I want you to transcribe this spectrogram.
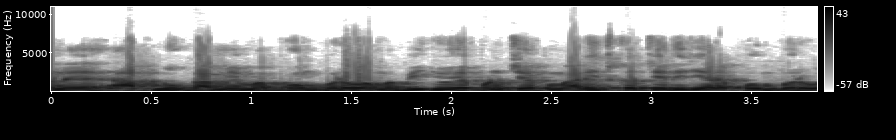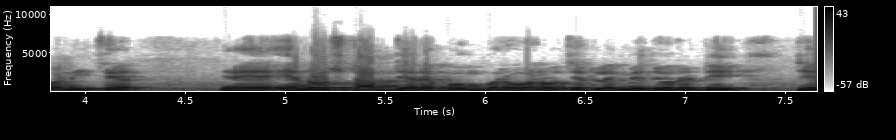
અને આપનું કામ એમાં ફોર્મ ભરવામાં બીજું એ પણ છે કે મારી જ કચેરી જ્યારે ફોર્મ ભરવાની છે એનો સ્ટાફ જ્યારે ફોર્મ ભરવાનો છે. એટલે મેજોરિટી જે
